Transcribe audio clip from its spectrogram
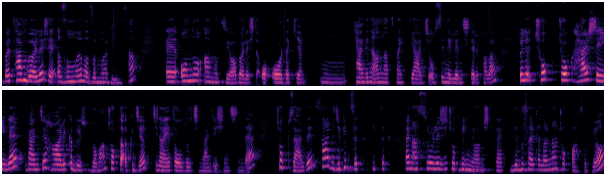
böyle tam böyle şey azınlığın azınlığı bir insan. Onu anlatıyor böyle işte oradaki kendini anlatma ihtiyacı, o sinirlenişleri falan. Böyle çok çok her şeyiyle bence harika bir roman. Çok da akıcı, cinayet olduğu için bence işin içinde. Çok güzeldi. Sadece bir tık, bir tık ben astroloji çok bilmiyorum işte. Yıldız haritalarından çok bahsediyor.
